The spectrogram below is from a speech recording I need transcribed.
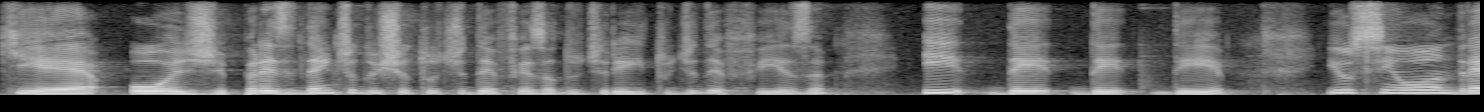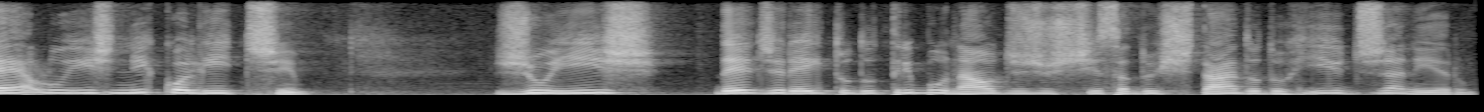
que é hoje presidente do Instituto de Defesa do Direito de Defesa, IDDD, e o senhor André Luiz Nicolite, juiz de Direito do Tribunal de Justiça do Estado do Rio de Janeiro.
